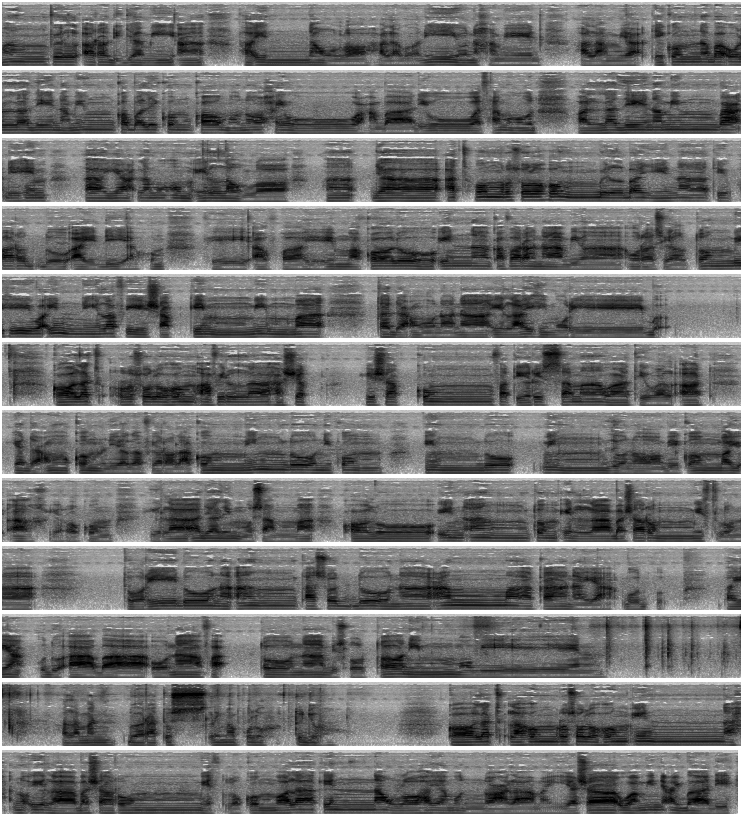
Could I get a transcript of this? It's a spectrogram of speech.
man fil ardi jami'a fa inna allaha laghaniyun hamid Alam ya'tikum naba'ul ladzina min qablikum qaumun nuhin wa 'abadin wa thamud wal ladzina min ba'dihim la ya'lamuhum illallah ma ja'atuhum rusuluhum bil bayyinati faraddu tad'unana ilaihi murib. Qalat rusuluhum afillah hasyak hisyakum fatiris samawati wal ard yad'ukum liyaghfira lakum min dunikum min du min dzunubikum wa yu'akhirukum ila ajalin musamma. Qalu in antum illa basyarum misluna turiduna an tasudduna amma kana ya'budu ya'budu aba'una fa'tuna bisultanim mubin. Halaman 257 Qalat lahum rusuluhum innahnu ila basyarum mithlukum walakinna Allah yamunnu ala man yasha wa min ibadihi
